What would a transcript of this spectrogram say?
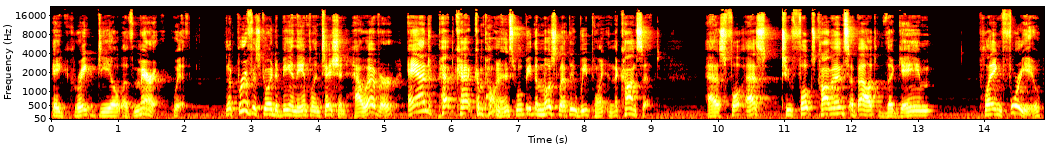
a great deal of merit with. The proof is going to be in the implementation, however, and PEBKAC components will be the most likely weak point in the concept. As, fo- as to folks' comments about the game playing for you,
